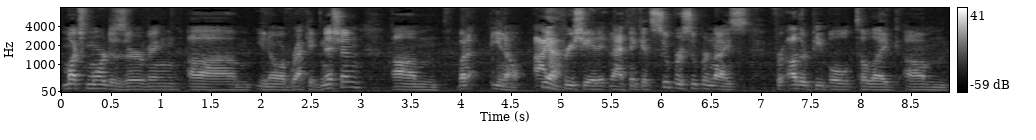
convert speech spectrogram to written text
much more deserving, um, you know, of recognition. Um, but you know, I Yeah. appreciate it, and I think it's super super nice for other people to like, um,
